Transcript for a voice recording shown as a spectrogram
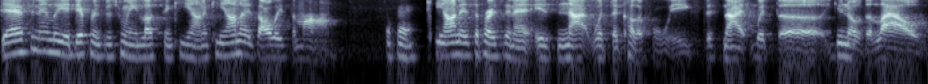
definitely a difference between Lux and Kiana. Kiana is always the mom. Okay. Kiana is the person that is not with the colorful wigs. That's not with the, you know, the loud.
